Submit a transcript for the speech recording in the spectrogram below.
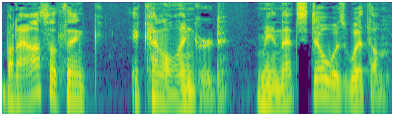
but I also think it kind of lingered. I mean, that still was with them.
